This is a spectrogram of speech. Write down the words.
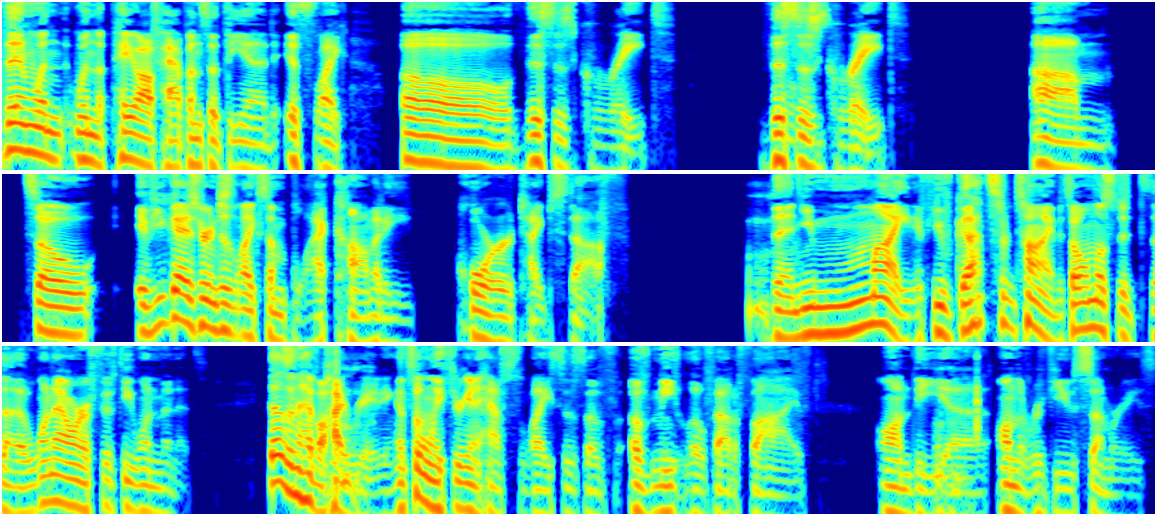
then when when the payoff happens at the end, it's like, oh, this is great. This is great. Um, so if you guys are into like some black comedy horror type stuff, then you might, if you've got some time, it's almost it's uh, one hour and fifty one minutes. It doesn't have a high Hmm. rating. It's only three and a half slices of of meatloaf out of five on the Mhm. uh, on the review summaries.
